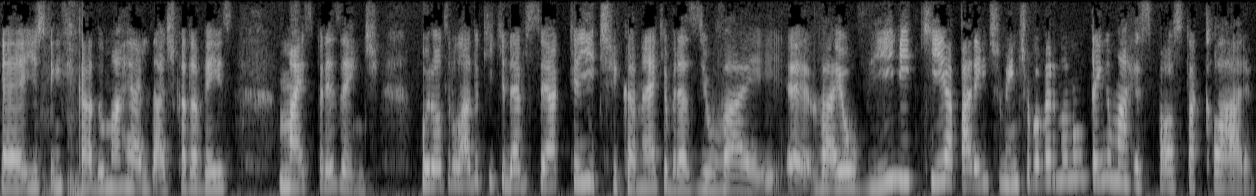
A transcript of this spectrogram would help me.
É, isso tem ficado uma realidade cada vez mais presente. Por outro lado, o que, que deve ser a crítica né, que o Brasil vai, é, vai ouvir e que aparentemente o governo não tem uma resposta clara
